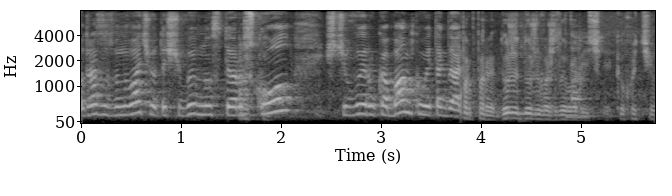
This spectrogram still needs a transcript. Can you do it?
одразу звинувачувати, що ви вносите розкол, що ви рука банкова і так далі. прапори дуже дуже важлива Да. річ, яку хочу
